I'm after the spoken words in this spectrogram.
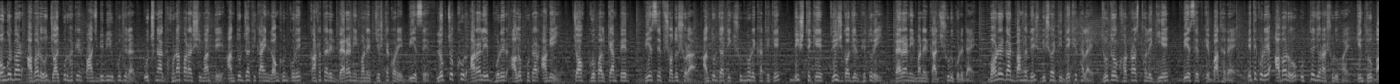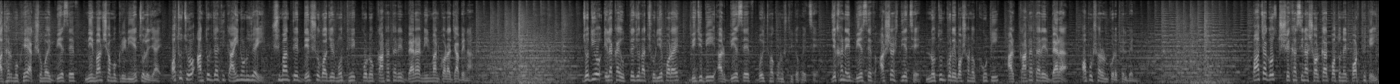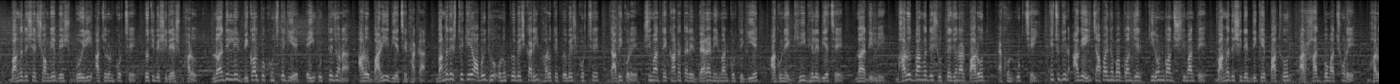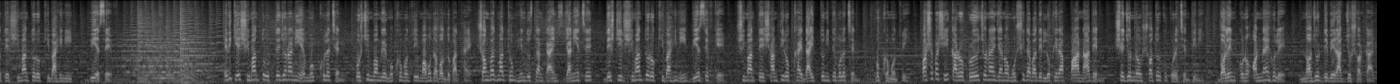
মঙ্গলবার আবারও জয়পুরহাটের পাঁচবিবি উপজেলার উচনা ঘোনাপাড়া সীমান্তে আন্তর্জাতিক আইন লঙ্ঘন করে কাঁটাতারের বেড়া নির্মাণের চেষ্টা করে বিএসএফ। লোকচক্ষুর আড়ালে ভোরের আলো ফোটার আগেই চক গোপাল ক্যাম্পের বিএসএফ সদস্যরা আন্তর্জাতিক শূন্যরেখা থেকে বিশ থেকে ত্রিশ গজের ভেতরেই বেড়া নির্মাণের কাজ শুরু করে দেয়। বর্ডার গার্ড বাংলাদেশ বিষয়টি দেখে ফেলায় দ্রুত ঘটনাস্থলে গিয়ে বিএসএফকে বাধা দেয়। এতে করে আবারও উত্তেজনা শুরু হয়। কিন্তু বাধার মুখে একসময় বিএসএফ নির্মাণ সামগ্রী নিয়ে চলে যায়। অথচ আন্তর্জাতিক আইন অনুযায়ী সীমান্তের দেড়শো গজের মধ্যে কোনো কাঁটাতারের বেড়া নির্মাণ করা যাবে না। যদিও এলাকায় উত্তেজনা ছড়িয়ে পড়ায় বিজিবি আর বিএসএফ বৈঠক অনুষ্ঠিত হয়েছে, যেখানে বিএসএফ আশ্বাস দিয়েছে, নতুন করে বসানো খুঁটি আর কাঁটাতারের বেড়া অপসারণ করে ফেলবেন। পাঁচ আগস্ট শেখ হাসিনা সরকার পতনের পর থেকেই বাংলাদেশের সঙ্গে বেশ বৈরী আচরণ করছে প্রতিবেশী দেশ ভারত। নয়াদিল্লির বিকল্প খুঁজতে গিয়ে এই উত্তেজনা আরও বাড়িয়ে দিয়েছে ঢাকা। বাংলাদেশ থেকে অবৈধ অনুপ্রবেশকারী ভারতে প্রবেশ করছে দাবি করে সীমান্তে কাঁটাতারের বেড়া নির্মাণ করতে গিয়ে আগুনে ঘি ঢেলে দিয়েছে নয়াদিল্লি। ভারত বাংলাদেশ উত্তেজনার পারদ এখন উঠছেই। কিছুদিন আগেই চাঁপাইনবাবগঞ্জের কিরণগঞ্জ সীমান্তে বাংলাদেশিদের দিকে পাথর আর হাত বোমা ছোঁড়ে ভারতের সীমান্তরক্ষী বাহিনী বিএসএফ। এদিকে সীমান্ত উত্তেজনা নিয়ে মুখ খুলেছেন পশ্চিমবঙ্গের মুখ্যমন্ত্রী মমতা বন্দ্যোপাধ্যায়। সংবাদ মাধ্যম হিন্দুস্তান টাইমস জানিয়েছে, দেশটির সীমান্তরক্ষী বাহিনী বিএসএফকে সীমান্তে শান্তিরক্ষায় দায়িত্ব নিতে বলেছেন মুখ্যমন্ত্রী। পাশাপাশি কারও প্রয়োজনায় যেন মুর্শিদাবাদের লোকেরা পা না দেন, সেজন্য সতর্ক করেছেন তিনি। বলেন, কোনো অন্যায় হলে নজর দেবে রাজ্য সরকার।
